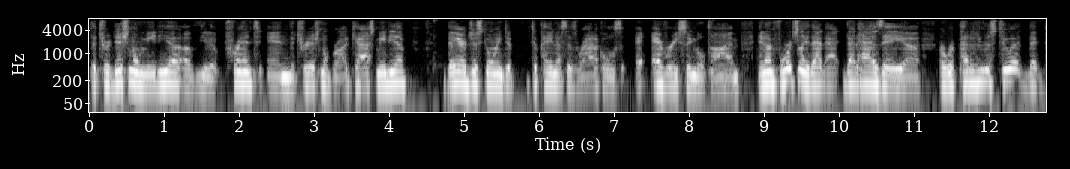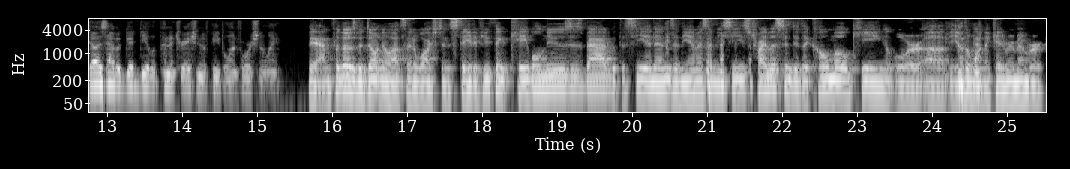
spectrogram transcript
the traditional media of you know print and the traditional broadcast media they are just going to to paint us as radicals every single time. And unfortunately, that that has a uh, a repetitiveness to it that does have a good deal of penetration of people. Unfortunately. Yeah, and for those that don't know outside of Washington State, if you think cable news is bad with the CNNs and the MSNBCs, try listening to the KOMO King or uh, the other one I can't remember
